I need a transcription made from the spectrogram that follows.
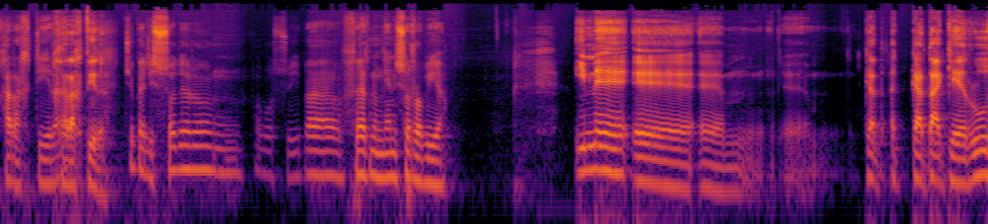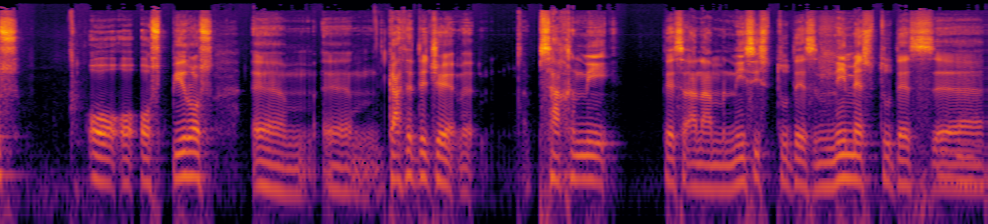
χαρακτήρα Χαρακτήρα. και περισσότερο, όπως σου είπα, φέρνει μια ισορροπία. είναι ε, ε, ε, κα- κατά καιρούς ο, ο, ο Σπύρος ε, ε, κάθεται και ε, ψάχνει τις αναμνήσεις του, τις μνήμες του, τις ε,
